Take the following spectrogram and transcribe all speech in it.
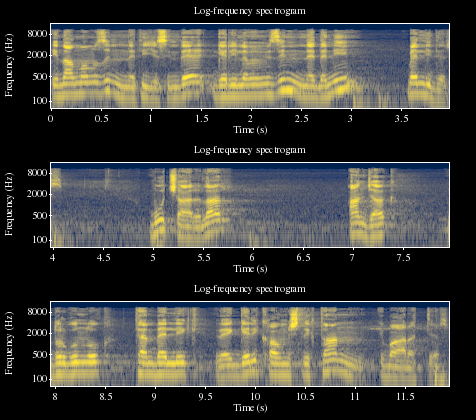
inanmamızın neticesinde gerilememizin nedeni bellidir. Bu çağrılar ancak durgunluk, tembellik ve geri kalmışlıktan ibarettir.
